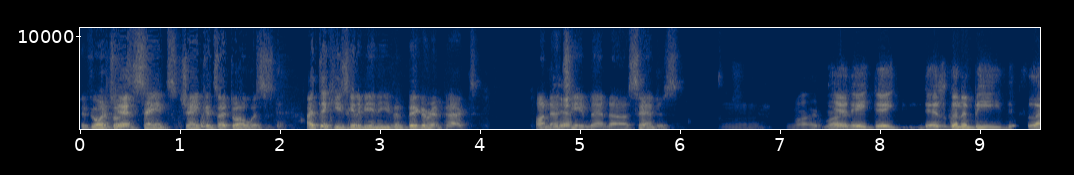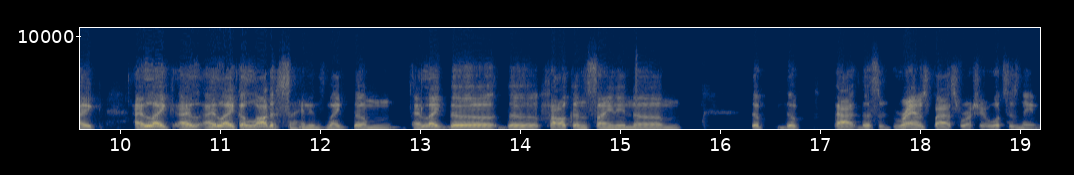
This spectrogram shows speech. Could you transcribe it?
if you want to talk Yeah. to Saints, Jenkins, I thought was, I think he's going to be an even bigger impact on that Yeah. team than uh, Sanders. Right, right. Yeah, they they there's gonna be like I like I I like a lot of signings like um I like the the Falcons signing um the the pat the Rams pass rusher what's his name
